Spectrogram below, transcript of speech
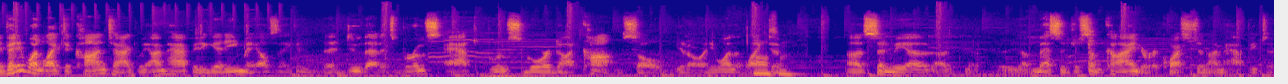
if anyone would like to contact me, I'm happy to get emails. They can they do that. It's bruce at brucegore.com. So, you know, anyone that'd like awesome. to uh, send me a, a, a, message of some kind or a question, I'm happy to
